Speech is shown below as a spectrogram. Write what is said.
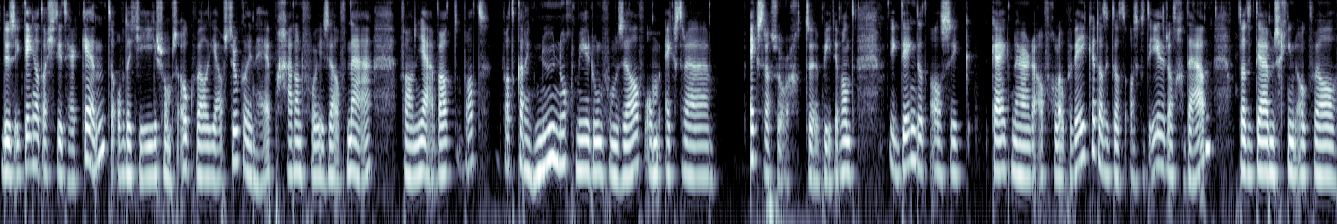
Dus ik denk dat als je dit herkent, of dat je hier soms ook wel jouw struggle in hebt, ga dan voor jezelf na van ja, wat, wat, wat kan ik nu nog meer doen voor mezelf om extra, extra zorg te bieden? Want ik denk dat als ik kijk naar de afgelopen weken, dat ik dat, als ik het eerder had gedaan, dat ik daar misschien ook wel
